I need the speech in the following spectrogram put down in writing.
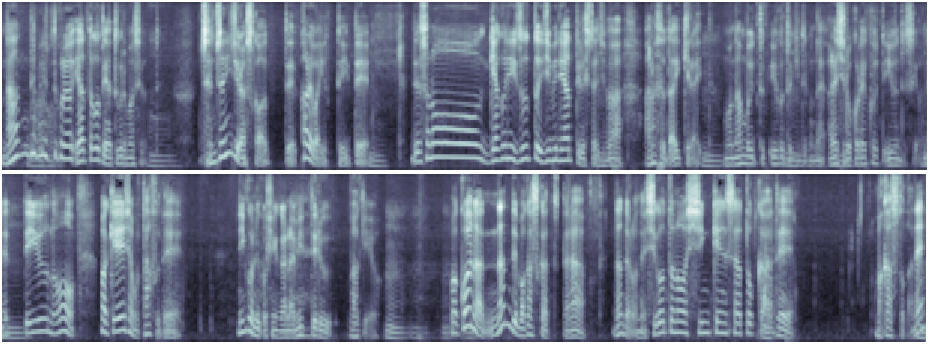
何でも言ってくれやったことやってくれますよって、うん。全然いいんじゃないですかって彼は言っていて、うん。でその逆にずっといじめに遭ってる人たちは、あの人大嫌いもう何も言って言うこと聞いてくれない、あれしろこれ食うって言うんですよね、うん。っていうのを、まあ、経営者もタフでニコニコしながら見てるわけよ。まあ、こういうのは何で任すかって言ったらなんだろうね仕事の真剣さとかで任すとかね、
